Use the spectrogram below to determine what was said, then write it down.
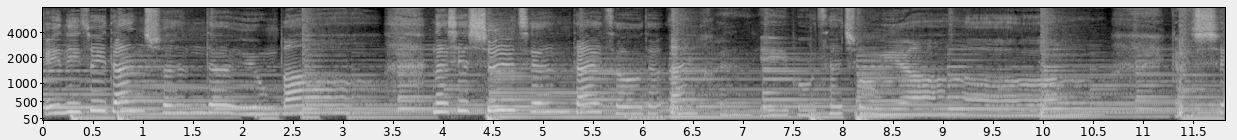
给你最单纯的拥抱，那些时间带走的爱恨已不再重要。感谢，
